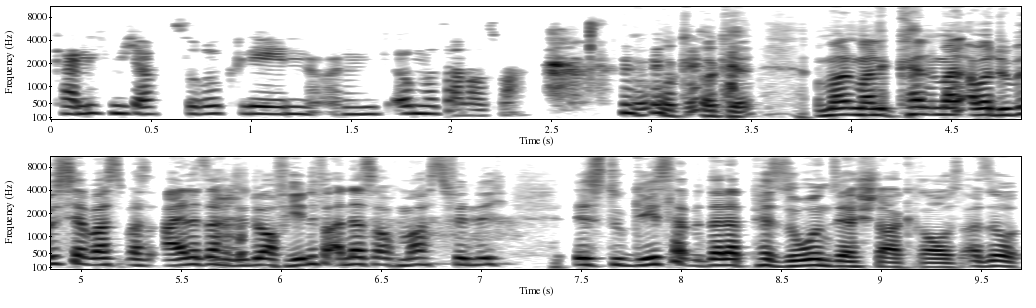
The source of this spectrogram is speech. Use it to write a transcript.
kann ich mich auch zurücklehnen und irgendwas anderes machen. Okay, okay. Man, man kann, man, aber du bist ja was, was eine Sache, die du auf jeden Fall anders auch machst, finde ich, ist, du gehst halt mit deiner Person sehr stark raus. Also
